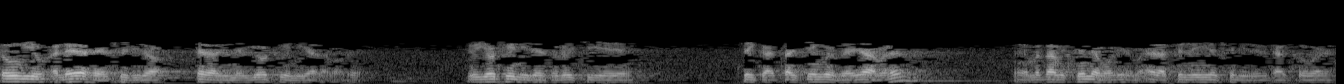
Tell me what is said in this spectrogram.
သုံးမျိုးအလဲအဟယ်ဖြစ်ပြီးတော့အဲ့ဒါတွေနဲ့ရောထွေးနေရတာပါပဲဒီရောထွေးနေတယ်ဆိုလို့ရှိရင်စိတ်ကတန့်ရှင်းခွင့်ပဲရမလဲ အဲမတမရှင်းတယ်ပေါ့လေအဲ့ဒါစဉ်းစဉ်းရဖြစ်နေတယ်ဒါဆိုပါတယ်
